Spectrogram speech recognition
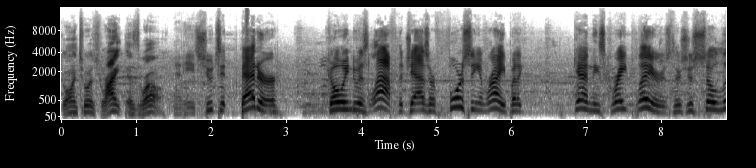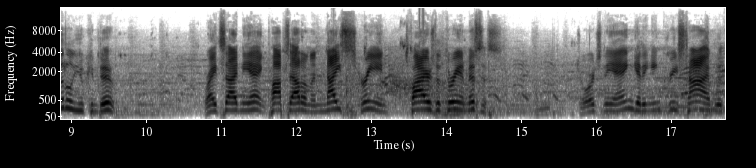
Going to his right as well. And he shoots it better going to his left. The Jazz are forcing him right, but again, these great players, there's just so little you can do. Right side Niang pops out on a nice screen, fires the three and misses. George Niang getting increased time with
